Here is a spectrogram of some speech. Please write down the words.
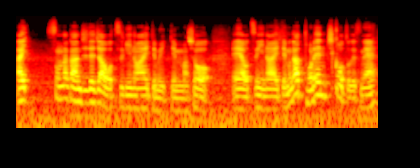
はい。そんな感じでじゃあお次のアイテムいってみましょう、えー、お次のアイテムがトレンチコートですね。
